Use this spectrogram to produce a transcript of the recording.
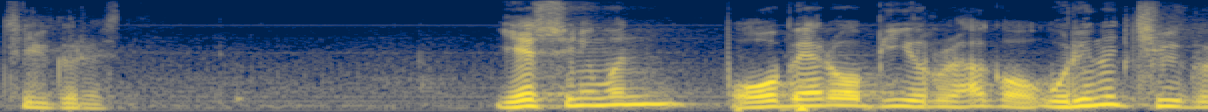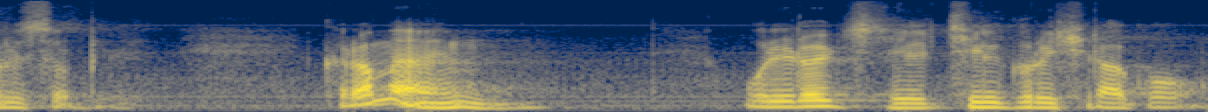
질그릇. 예수님은 보배로 비유를 하고 우리는 질그릇으로 비유. 그러면 우리를 질, 질그릇이라고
